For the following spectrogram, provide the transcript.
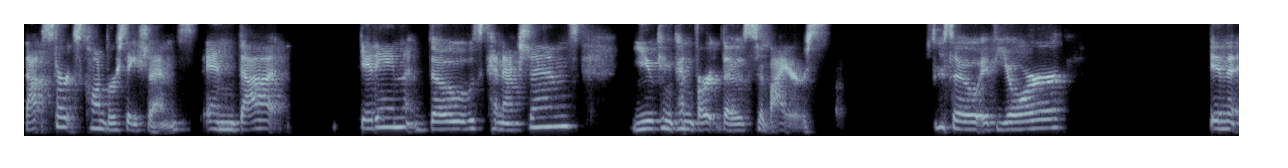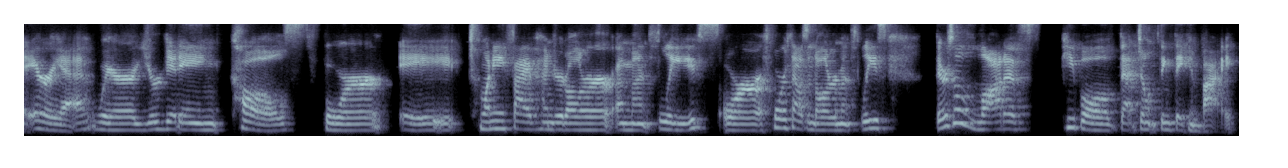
that starts conversations and that getting those connections, you can convert those to buyers. So if you're in the area where you're getting calls for a $2,500 a month lease or a $4,000 a month lease, there's a lot of people that don't think they can buy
